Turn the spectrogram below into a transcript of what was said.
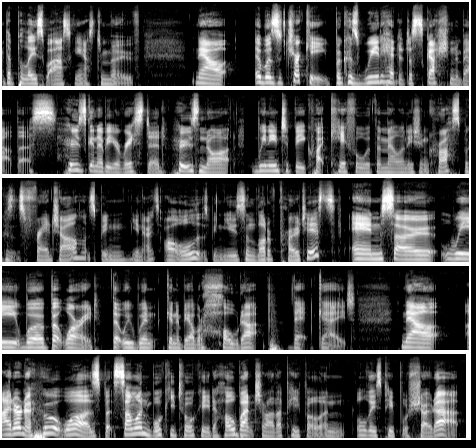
the police were asking us to move. Now, it was tricky because we'd had a discussion about this. Who's going to be arrested? Who's not? We need to be quite careful with the Melanesian cross because it's fragile. It's been, you know, it's old. It's been used in a lot of protests. And so we were a bit worried that we weren't going to be able to hold up that gate. Now, I don't know who it was, but someone walkie talkied a whole bunch of other people, and all these people showed up.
